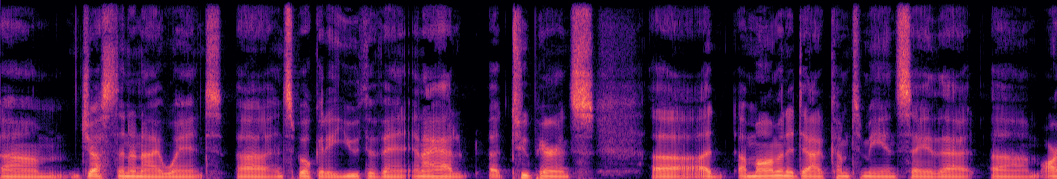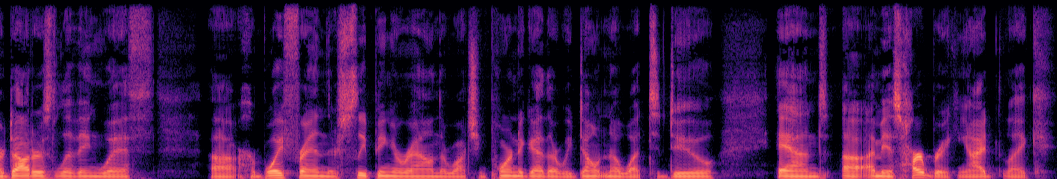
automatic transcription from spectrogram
Um, Justin and I went uh, and spoke at a youth event, and I had uh, two parents, uh, a, a mom and a dad, come to me and say that um, our daughter's living with uh, her boyfriend. They're sleeping around. They're watching porn together. We don't know what to do, and uh, I mean it's heartbreaking. I like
